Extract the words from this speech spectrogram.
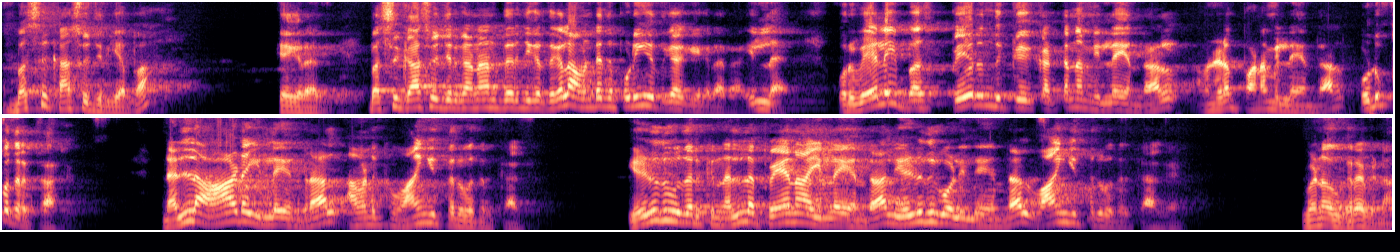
பஸ்ஸு காசு வச்சுருக்கியாப்பா? கேட்குறாரு பஸ்ஸு காசு வச்சுருக்கானான்னு தெரிஞ்சுக்கிறதுக்காக அவன்கிட்ட பிடிங்கிறதுக்காக கேட்குறாரா இல்லை. ஒருவேளை பஸ் பேருந்துக்கு கட்டணம் இல்லை என்றால் அவனிடம் பணம் இல்லை என்றால் கொடுப்பதற்காக. நல்ல ஆடை இல்லை என்றால் அவனுக்கு வாங்கி தருவதற்காக. எழுதுவதற்கு நல்ல பேனா இல்லை என்றால் எழுதுகோள் இல்லை என்றால் வாங்கி தருவதற்காக. வினவுகிற வினா.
